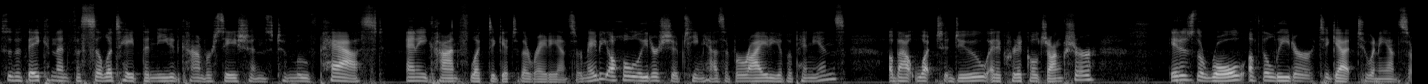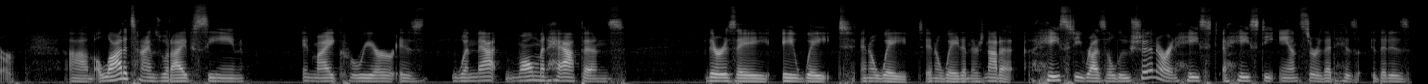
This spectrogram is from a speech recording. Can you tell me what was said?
so that they can then facilitate the needed conversations to move past any conflict to get to the right answer. Maybe a whole leadership team has a variety of opinions about what to do at a critical juncture. It is the role of the leader to get to an answer. Um, a lot of times, what I've seen in my career is when that moment happens, there is a, a wait and a wait and a wait, and there's not a hasty resolution or a, haste, a hasty answer that, has, that is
